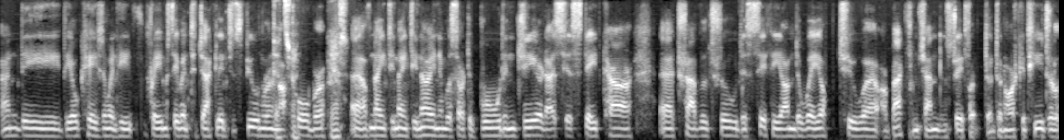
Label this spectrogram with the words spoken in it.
and the the occasion when he famously went to Jack Lynch's funeral in That's October right. yes. uh, of 1999 and was sort of booed and jeered as his state car uh, travelled through the city on the way up to uh, or back from Shandon Street for the, the North Cathedral.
